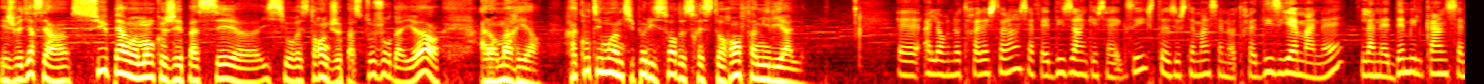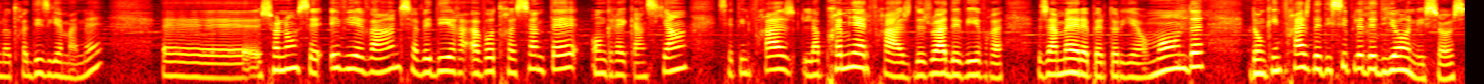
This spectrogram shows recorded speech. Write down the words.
Et je veux dire, c'est un super moment que j'ai passé euh, ici au restaurant, que je passe toujours d'ailleurs. Alors, Maria, racontez-moi un petit peu l'histoire de ce restaurant familial. Euh, alors, notre restaurant, ça fait 10 ans que ça existe. Justement, c'est notre dixième année. L'année 2015, c'est notre dixième année. Euh, son nom, c'est Evievan. Ça veut dire à votre santé en grec ancien. C'est une phrase, la première phrase de joie de vivre jamais répertoriée au monde. Donc, une phrase des disciples de Dionysos,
